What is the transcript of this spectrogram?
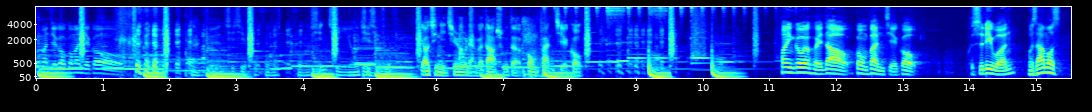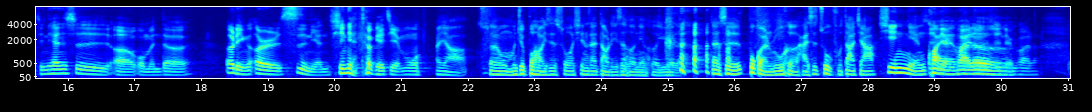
共犯结构，共犯结构，感觉起起伏伏，伏心情有点起起伏伏。邀请你进入两个大叔的共犯结构。欢迎各位回到共犯结构，我是立文，我是阿莫斯。今天是呃我们的二零二四年新年特别节目。哎呀，虽然我们就不好意思说现在到底是何年何月了，但是不管如何，还是祝福大家新年快乐快乐，新年快乐。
